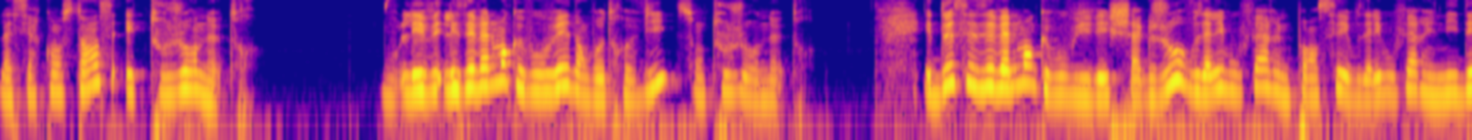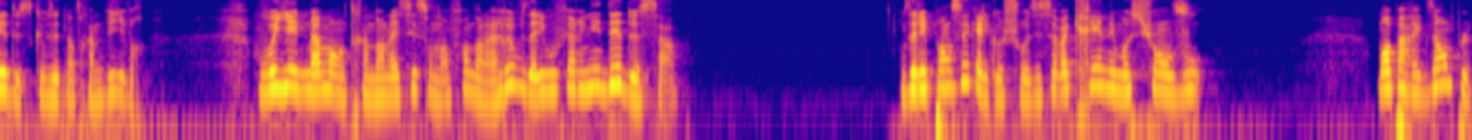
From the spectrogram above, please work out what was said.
La circonstance est toujours neutre. Les, événements que vous vivez dans votre vie sont toujours neutres. Et de ces événements que vous vivez chaque jour, vous allez vous faire une pensée, vous allez vous faire une idée de ce que vous êtes en train de vivre. Vous voyez une maman en train d'enlacer son enfant dans la rue, vous allez vous faire une idée de ça. Vous allez penser quelque chose et ça va créer une émotion en vous. Moi, par exemple,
